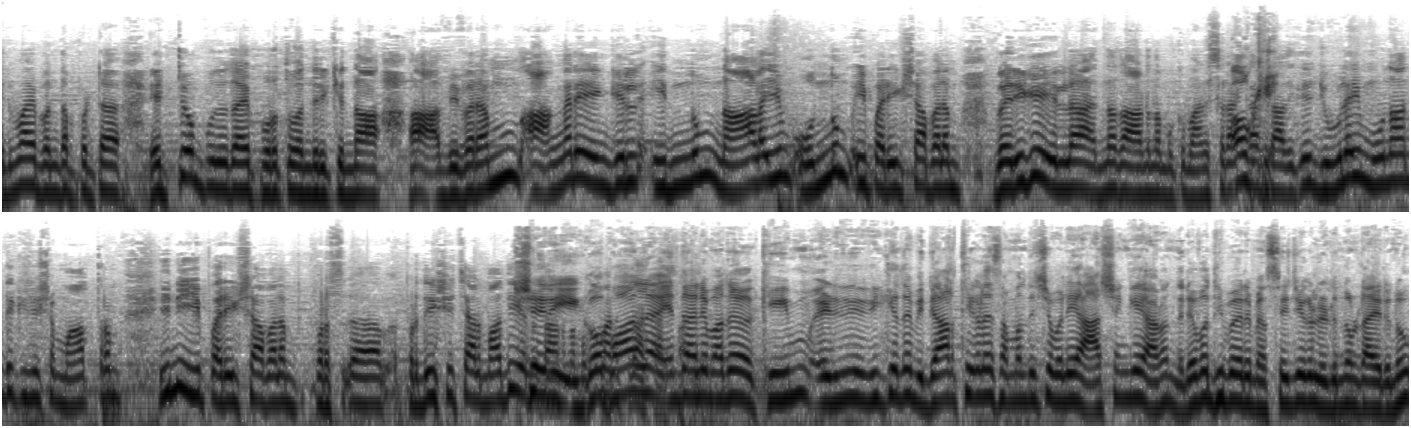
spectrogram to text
ഇതുമായി ബന്ധപ്പെട്ട് ഏറ്റവും പുതുതായി പുറത്തു വന്നിരിക്കുന്ന വിവരം. അങ്ങനെയെങ്കിൽ ഇന്നും നാളെയും ഒന്നും ഈ പരീക്ഷാഫലം വരികയില്ല എന്നതാണ് നമുക്ക് മനസ്സിലാക്കാൻ. സാധിക്കുന്നത്. ജൂലൈ മൂന്നാം തീയതിക്ക് ശേഷം മാത്രം ഇനി ഈ പരീക്ഷാഫലം ഫലം പ്രതീക്ഷിച്ചാൽ മതി ശരി ഗോപാൽ എന്തായാലും അത് കീം എഴുതിയിരിക്കുന്ന വിദ്യാർത്ഥികളെ സംബന്ധിച്ച് വലിയ ആശങ്കയാണ്. നിരവധി പേര് മെസ്സേജുകൾ ഇടുന്നുണ്ടായിരുന്നു.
